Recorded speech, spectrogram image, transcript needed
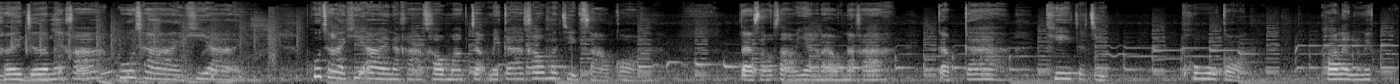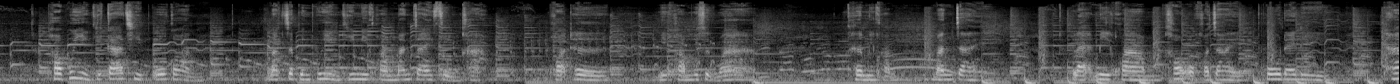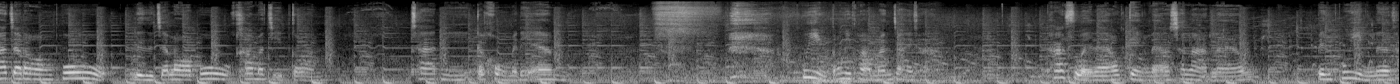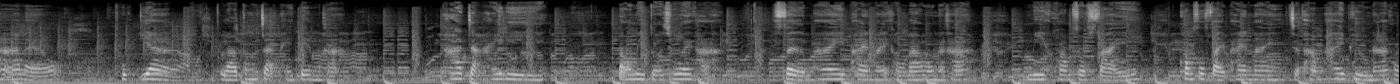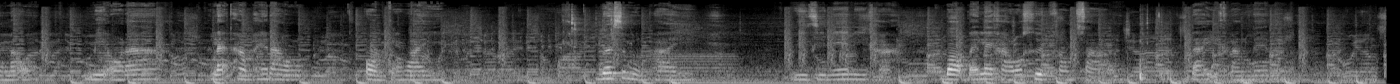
เคยเจอไหมคะ ผู้ชายขี้อาย ผู้ชายขี้อายนะคะ เขามักจะไม่กล้าเข้ามาจีบสาวก่อน แต่สาวๆอย่างเรานะคะกลับกล้าที่จะจีบผู้ก่อน เพราะอะไรรู้ไหมเพราะผู้หญิงที่กล้าจีบผู้ก่อน มักจะเป็นผู้หญิงที่มีความมั่นใจสูงค่ะ เพราะเธอมีความรู้สึกว่า เธอมีความมั่นใจ และมีความเข้าอกเข้าใจผู้ได้ดี ถ้าจะลองผู้ หรือจะรอผู้เข้ามาจีบก่อน ชาตินี้ก็คงไม่ได้แอม ผู้หญิงต้องมีความมั่นใจค่ะ ถ้าสวยแล้วเก่งแล้วฉลาดแล้ว เป็นผู้หญิงเลือค่าแล้ว ทุกอย่างเราต้องจัดให้เต็มค่ะ ถ้าจะให้ดี ต้องมีตัวช่วยค่ะ เสริมให้ภายในของเรานะคะ มีความสดใส ความสดใสภายในจะทำให้ผิวหน้าของเรา มีออร่า และทำให้เราอ่อนกว่าวัยด้วยสมุนไพรวีจีเน่นี้ค่ะ บอกได้เลยค่ะว่าคืนความสาวได้อีกครั้งแน่นอน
